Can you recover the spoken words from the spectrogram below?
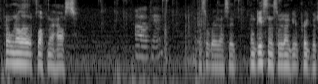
Apparently, we're not allowed to Fluff in our house. Oh, okay. That's what Radar said. I'm guessing so we don't get pregnant.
